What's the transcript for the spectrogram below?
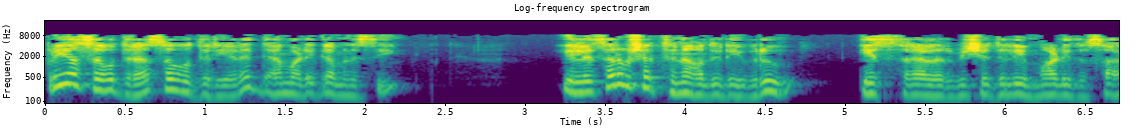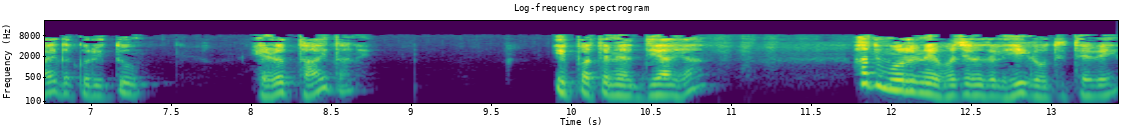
ಪ್ರಿಯ ಸಹೋದರ, ಸಹೋದರಿಯರೇ, ದಯಮಾಡಿ ಗಮನಿಸಿ. ಇಲ್ಲಿ ಸರ್ವಶಕ್ತನಾದ ದೇವರು ಇಸ್ರಾಲರ ವಿಷಯದಲ್ಲಿ ಮಾಡಿದ ಸಹಾಯದ ಕುರಿತು ಹೇಳುತ್ತಾ ಇದ್ದಾನೆ. ಇಪ್ಪತ್ತನೇ ಅಧ್ಯಾಯ ಹದಿಮೂರನೇ ವಚನದಲ್ಲಿ ಹೀಗೆ ಓದುತ್ತೇವೆ.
